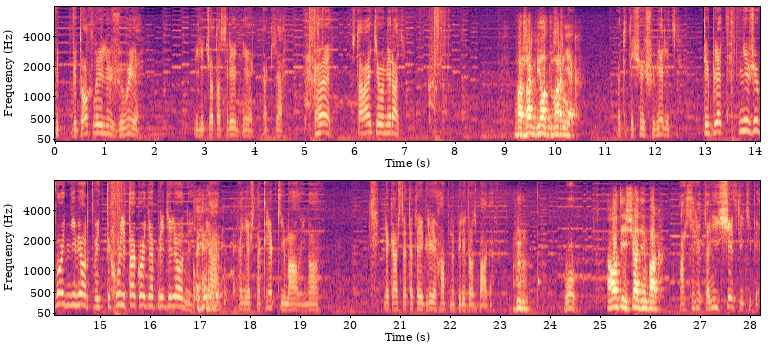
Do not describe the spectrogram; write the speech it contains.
Вы, вы дохлые или живые? Или что-то среднее, как я? Эй, вставайте умирать. вожак белых дворняк. Этот еще и шевелится. Ты, блядь, ни живой, ни мертвый. Ты хули такой неопределенный? Я, конечно, крепкий и малый, но... Мне кажется, от этой игры я хапну передоз багов. Воу, А вот и еще один баг. охереть, они исчезли теперь.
